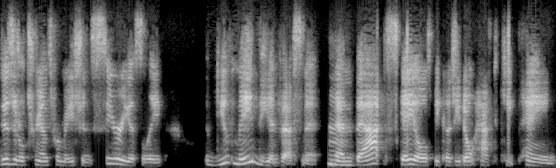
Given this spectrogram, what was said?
digital transformation seriously, you've made the investment mm. and that scales because you don't have to keep paying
